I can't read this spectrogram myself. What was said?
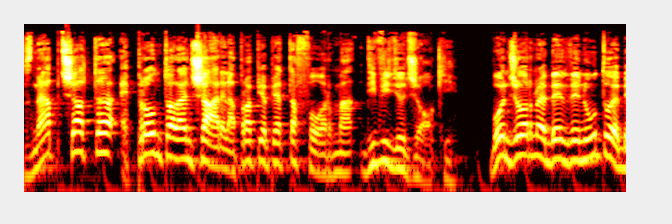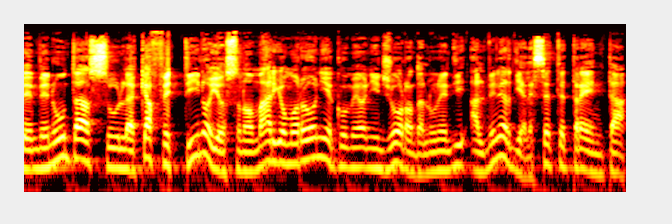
Snapchat è pronto a lanciare la propria piattaforma di videogiochi. Buongiorno e benvenuto e benvenuta sul caffettino, io sono Mario Moroni e come ogni giorno dal lunedì al venerdì alle 7.30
